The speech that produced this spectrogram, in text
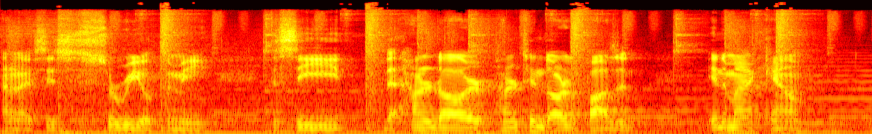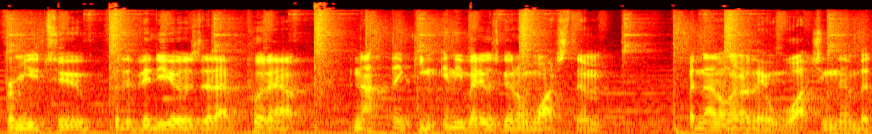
I don't know. It's just surreal to me to see that hundred dollar, hundred ten dollar deposit into my account from YouTube for the videos that I've put out, not thinking anybody was gonna watch them. But not only are they watching them, but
